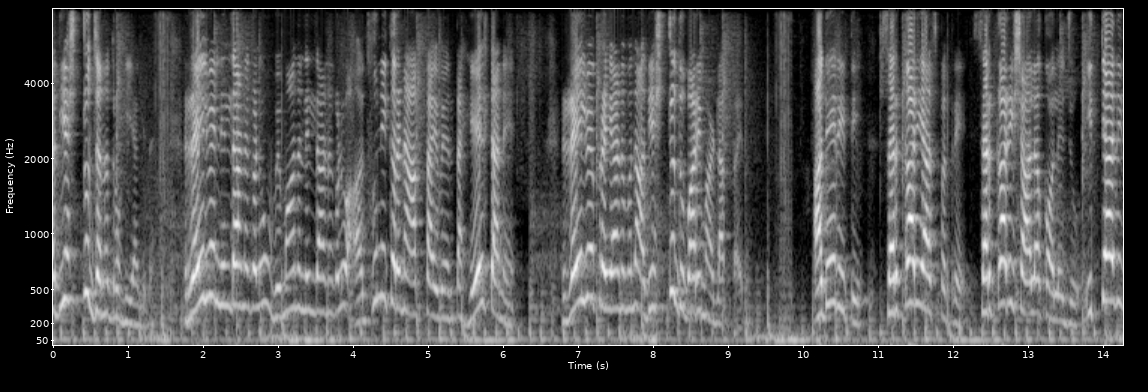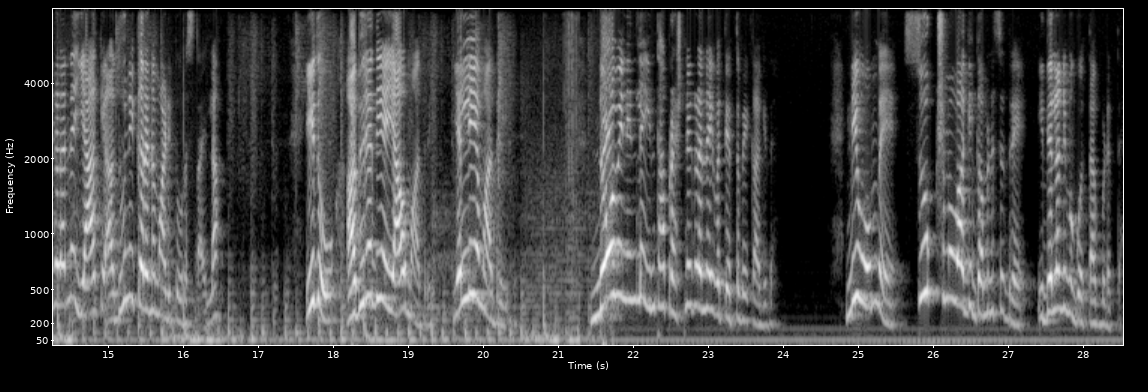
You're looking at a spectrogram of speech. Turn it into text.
ಅದೆಷ್ಟು ಜನದ್ರೋಹಿಯಾಗಿದೆ. ರೈಲ್ವೆ ನಿಲ್ದಾಣಗಳು, ವಿಮಾನ ನಿಲ್ದಾಣಗಳು ಆಧುನೀಕರಣ ಆಗ್ತಾ ಇವೆ ಅಂತ ಹೇಳ್ತಾನೆ. ರೈಲ್ವೆ ಪ್ರಯಾಣವನ್ನು ಅದೆಷ್ಟು ದುಬಾರಿ ಮಾಡಲಾಗ್ತಾ ಇದೆ. ಅದೇ ರೀತಿ ಸರ್ಕಾರಿ ಆಸ್ಪತ್ರೆ, ಸರ್ಕಾರಿ ಶಾಲಾ ಕಾಲೇಜು ಇತ್ಯಾದಿಗಳನ್ನ ಯಾಕೆ ಆಧುನೀಕರಣ ಮಾಡಿ ತೋರಿಸ್ತಾ ಇಲ್ಲ? ಇದು ಅಭಿವೃದ್ಧಿಯ ಯಾವ ಮಾದರಿ? ಎಲ್ಲಿಯ ಮಾದರಿ ಇದು? ನೋವಿನಿಂದಲೇ ಇಂಥ ಪ್ರಶ್ನೆಗಳನ್ನ ಇವತ್ತು ಎತ್ತಬೇಕಾಗಿದೆ. ನೀವು ಒಮ್ಮೆ ಸೂಕ್ಷ್ಮವಾಗಿ ಗಮನಿಸಿದ್ರೆ ಇದೆಲ್ಲ ನಿಮಗೆ ಗೊತ್ತಾಗ್ಬಿಡುತ್ತೆ.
